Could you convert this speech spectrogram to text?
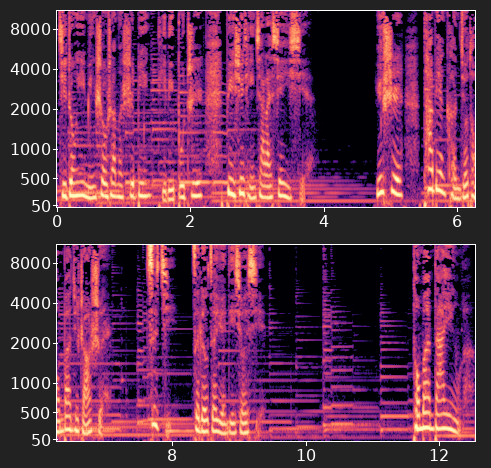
其中一名受伤的士兵体力不支，必须停下来歇一歇。于是，他便恳求同伴去找水，自己则留在原地休息。同伴答应了，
